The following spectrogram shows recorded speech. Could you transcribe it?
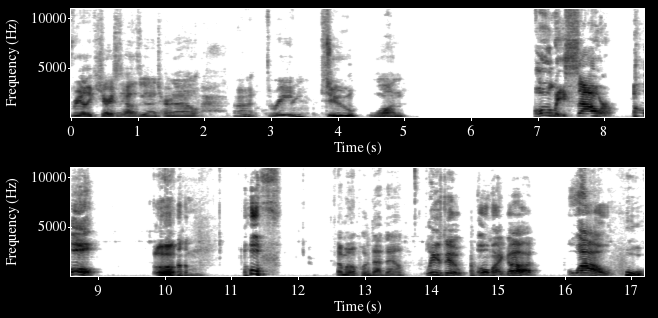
really curious as to how this is going to turn out. All right, three, two, two, one. Holy sour! Oh, Uh, oof! I'm gonna put that down. Please do. Oh my god! Wow! Whew.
